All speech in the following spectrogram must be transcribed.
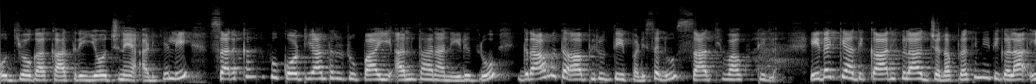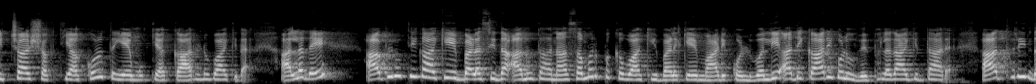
ಉದ್ಯೋಗ ಖಾತ್ರಿ ಯೋಜನೆಯ ಅಡಿಯಲ್ಲಿ ಸರ್ಕಾರವು ಕೋಟ್ಯಾಂತರ ರೂಪಾಯಿ ಅನುದಾನ ನೀಡಿದರೂ ಗ್ರಾಮದ ಅಭಿವೃದ್ಧಿ ಪಡಿಸಲು ಸಾಧ್ಯವಾಗುತ್ತಿಲ್ಲ. ಇದಕ್ಕೆ ಅಧಿಕಾರಿಗಳ, ಜನಪ್ರತಿನಿಧಿಗಳ ಇಚ್ಛಾಶಕ್ತಿಯ ಕೊರತೆಯೇ ಮುಖ್ಯ ಕಾರಣವಾಗಿದೆ. ಅಲ್ಲದೆ ಅಭಿವೃದ್ಧಿಗಾಗಿ ಬಳಸಿದ ಅನುದಾನ ಸಮರ್ಪಕವಾಗಿ ಬಳಕೆ ಮಾಡಿಕೊಳ್ಳುವಲ್ಲಿ ಅಧಿಕಾರಿಗಳು ವಿಫಲರಾಗಿದ್ದಾರೆ. ಆದ್ದರಿಂದ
